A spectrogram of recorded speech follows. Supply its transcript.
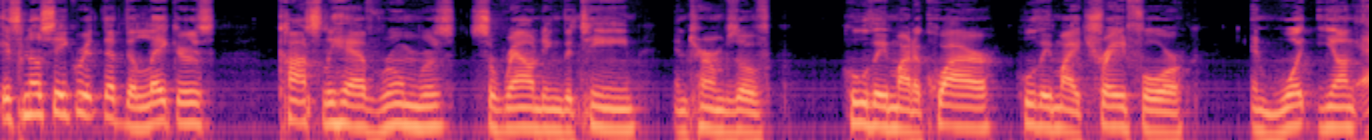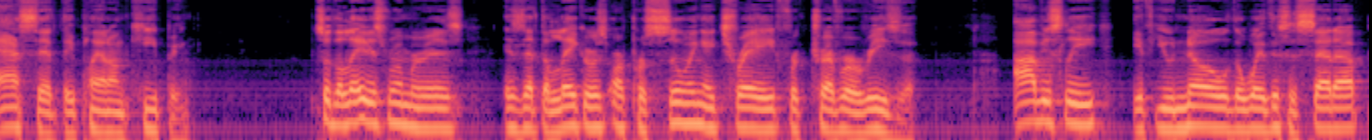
It's no secret that the Lakers constantly have rumors surrounding the team in terms of who they might acquire, who they might trade for, and what young asset they plan on keeping. So the latest rumor is is that the Lakers are pursuing a trade for Trevor Ariza, Obviously, if you know the way this is set up,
